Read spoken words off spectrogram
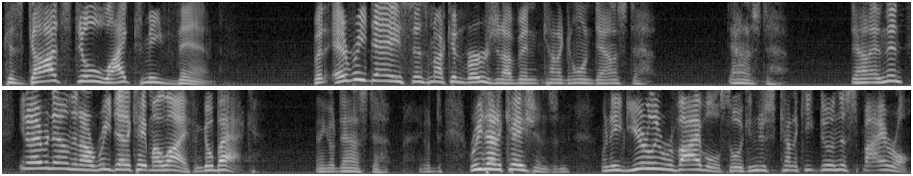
because God still liked me then. But every day since my conversion, I've been kind of going down a step, down a step, down. And then, you know, every now and then I'll rededicate my life and go back and go down a step. Rededications. And we need yearly revivals so we can just kind of keep doing this spiral.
